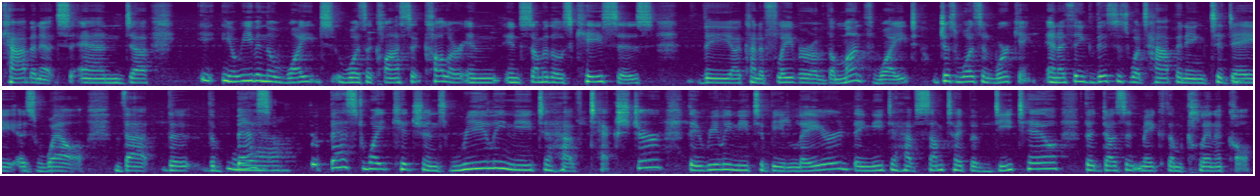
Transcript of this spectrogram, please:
cabinets. And uh, you know even though white was a classic color in in some of those cases the uh, kind of flavor of the month white just wasn't working. And i think this is what's happening today as well that the the best yeah the best white kitchens really need to have texture. They really need to be layered. They need to have some type of detail that doesn't make them clinical.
